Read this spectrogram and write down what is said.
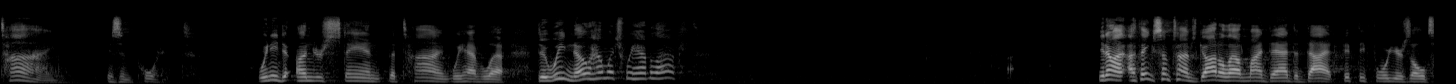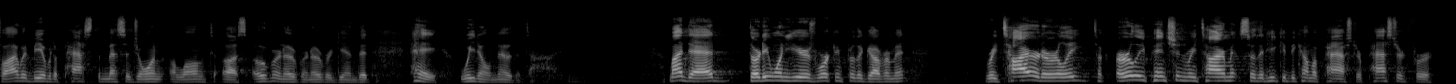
Time is important. We need to understand the time we have left. Do we know how much we have left? You know, I think sometimes God allowed my dad to die at 54 years old so I would be able to pass the message on along to us over and over and over again that, hey, we don't know the time. My dad, 31 years working for the government, retired early, took early pension retirement so that he could become a pastor. Pastored for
